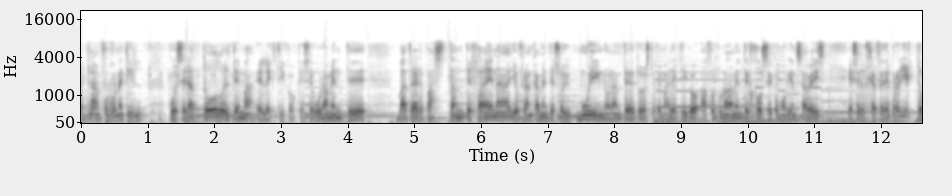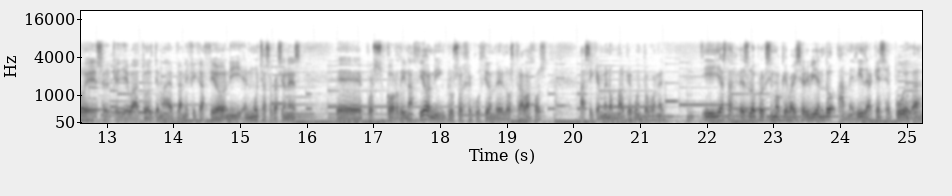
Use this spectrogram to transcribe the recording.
en plan furgonetil, pues será todo el tema eléctrico, que seguramente va a traer bastante faena. Yo francamente soy muy ignorante de todo este tema eléctrico. Afortunadamente José, como bien sabéis, es el jefe de proyecto, es el que lleva todo el tema de planificación y en muchas ocasiones eh, pues coordinación e incluso ejecución de los trabajos. Así que menos mal que cuento con él. Y ya está, es lo próximo que vais a ir viendo a medida que se pueda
